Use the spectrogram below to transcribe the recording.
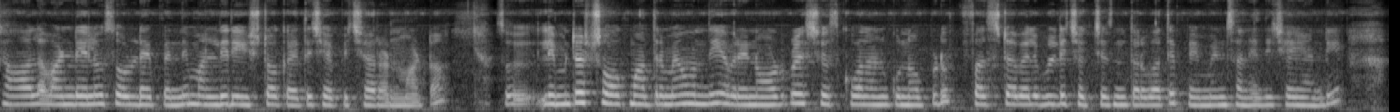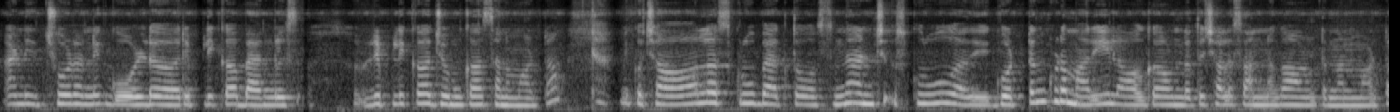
చాలా వన్ డేలో సోల్డ్ అయిపోయింది. మళ్ళీ రీస్టాక్ అయితే చేపించారనమాట సో లిమిటెడ్ స్టాక్ మాత్రమే ఉంది. ఎవరైనా ఆర్డర్ ప్లేస్ చేసుకోవాలనుకున్నప్పుడు ఫస్ట్ అవైలబిలిటీ చెక్ చేసిన తర్వాతే పేమెంట్స్ అనేది చేయండి. అండ్ ఇది చూడండి gold replica bangles. Replica jhumkas అనమాట మీకు చాలా స్క్రూ బ్యాగ్తో వస్తుంది. అండ్ స్క్రూ అది గొట్టం కూడా మరీ లావుగా ఉండదు. చాలా సన్నగా ఉంటుంది అనమాట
